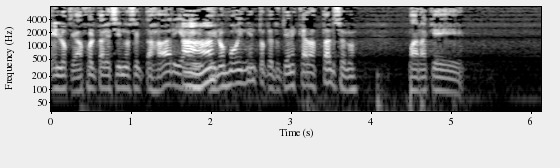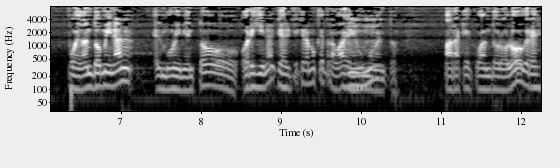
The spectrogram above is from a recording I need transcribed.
en lo que va fortaleciendo ciertas áreas. Hay, unos movimientos que tú tienes que adaptárselos para que puedan dominar el movimiento original, que es el que queremos que trabaje en un momento, para que cuando lo logre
